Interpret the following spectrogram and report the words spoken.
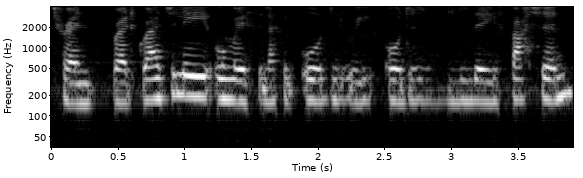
trend spread gradually, almost in like an ordinary, orderly fashion,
